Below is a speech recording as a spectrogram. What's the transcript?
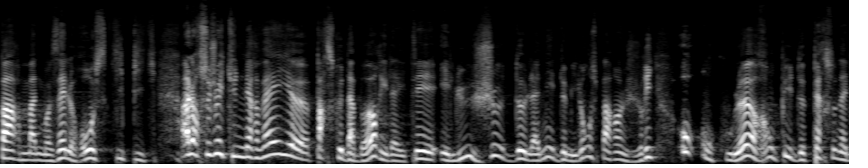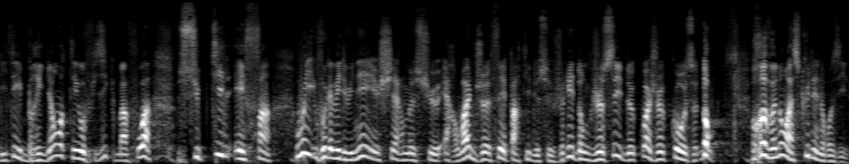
par mademoiselle Rose Kipik. Alors ce jeu est une merveille euh, parce que d'abord il a été élu jeu de l'année 2011 par un jury haut en couleur, rempli de personnalités brillantes et au physique ma foi subtil et fin. Oui, vous l'avez deviné, cher monsieur Erwan, je fais partie de ce jury, donc je sais de quoi je cause. Donc, revenons à Skull and Roses.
